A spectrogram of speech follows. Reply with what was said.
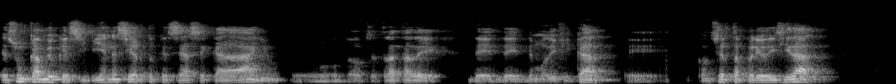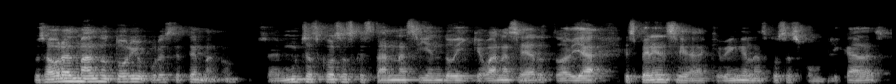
Es un cambio que si bien es cierto que se hace cada año, o, se trata de, modificar eh, con cierta periodicidad, pues ahora es más notorio por este tema, ¿no? O sea, hay muchas cosas que están haciendo y que van a hacer, todavía espérense a que vengan las cosas complicadas,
